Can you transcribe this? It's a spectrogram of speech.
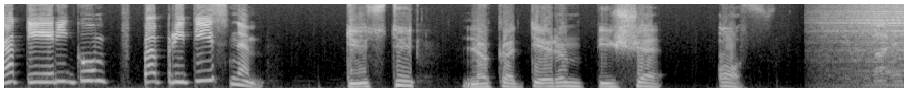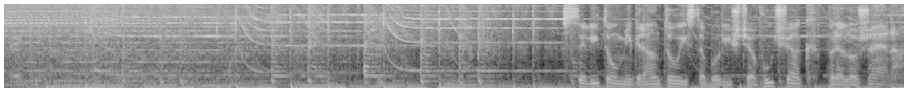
Kateri gumb pa pritisnem? Tisti, na katerem piše OF. Selitev migrantov iz taborišča Vučjak preložena.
